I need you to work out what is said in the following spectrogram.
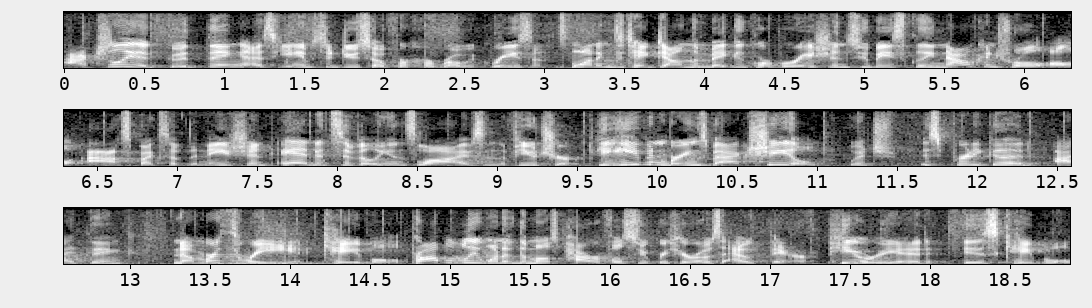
actually a good thing as he aims to do so for heroic reasons, wanting to take down the mega corporations who basically now control all aspects of the nation and its civilians' lives in the future. He even brings back S.H.I.E.L.D., which is pretty good, I think. Number 3. Cable. Probably one of the most powerful superheroes out there, period, is Cable.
